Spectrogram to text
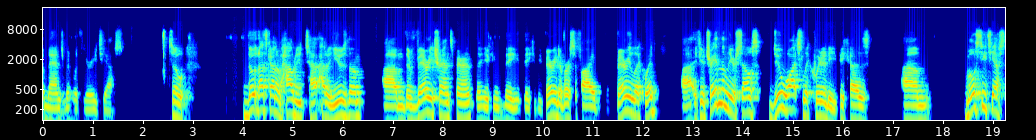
management with your ETFs. So that's kind of how to, how to use them. Um, they're very transparent. That you can they they can be very diversified, very liquid. Uh, if you're trading them yourselves, do watch liquidity because um, most ETFs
